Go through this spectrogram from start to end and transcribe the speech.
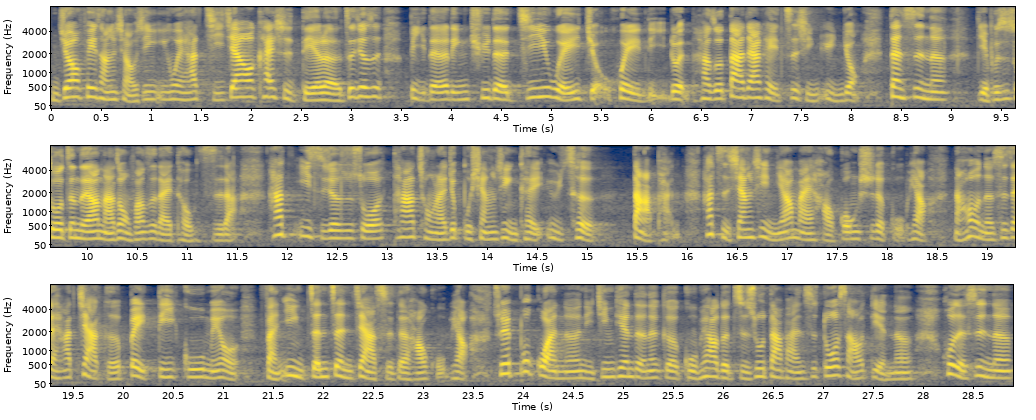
你就要非常小心，因为它即将要开始跌了。这就是彼得林区的鸡尾酒会理论。他说大家可以自行运用，但是呢。也不是说真的要拿这种方式来投资啦，他意思就是说，他从来就不相信可以预测大盘，他只相信你要买好公司的股票，然后呢是在它价格被低估、没有反映真正价值的好股票。所以不管呢你今天的那个股票的指数大盘是多少点呢，或者是呢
